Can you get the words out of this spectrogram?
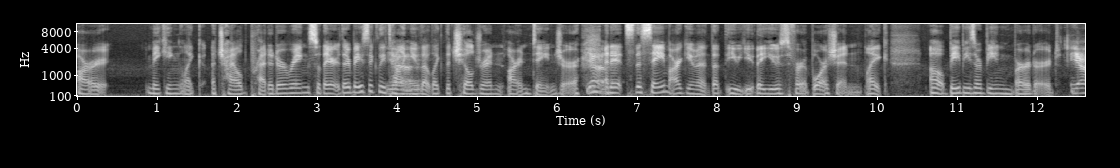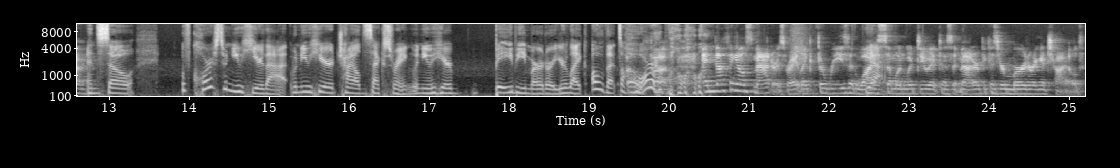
are making like a child predator ring. So they're they're basically telling Yeah. you that like the children are in danger. Yeah. And it's the same argument that you, you they use for abortion. Like, oh, babies are being murdered. Yeah. And so, of course, when you hear that, when you hear child sex ring, when you hear baby murder, you're like, oh, that's Oh, horrible. fuck. And nothing else matters, right? Like the reason why Yeah. someone would do it doesn't matter because you're murdering a child.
